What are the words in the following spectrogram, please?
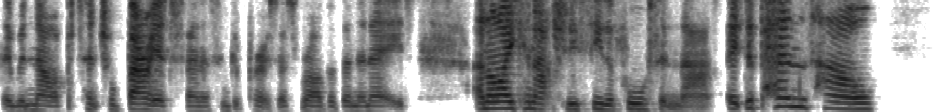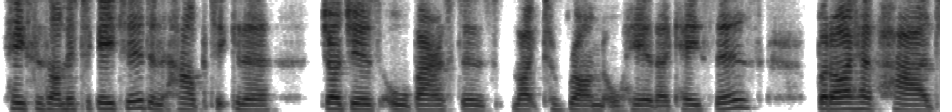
they were now a potential barrier to fairness and good process rather than an aid. And I can actually see the force in that. It depends how cases are litigated and how particular judges or barristers like to run or hear their cases. But I have had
